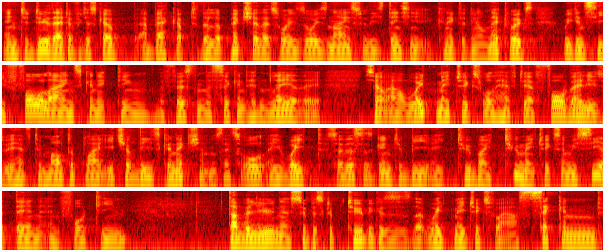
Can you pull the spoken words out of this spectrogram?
And to do that, if we just go back up to the little picture, that's always always nice with these densely connected neural networks, we can see four lines connecting the first and the second hidden layer there. So our weight matrix will have to have four values. We have to multiply each of these connections. That's all a weight. So this is going to be a 2 by 2 matrix, and we see it there in, in 14. W, now superscript 2, because this is the weight matrix for our second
